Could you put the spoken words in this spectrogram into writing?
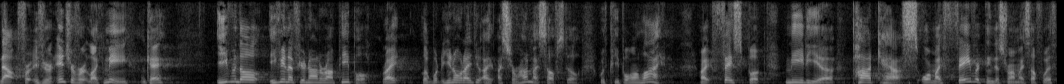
Now, for if you're an introvert like me, okay, even though even if you're not around people, right? Like what, you know what I do? I, I surround myself still with people online, right? Facebook, media, podcasts, or my favorite thing to surround myself with,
